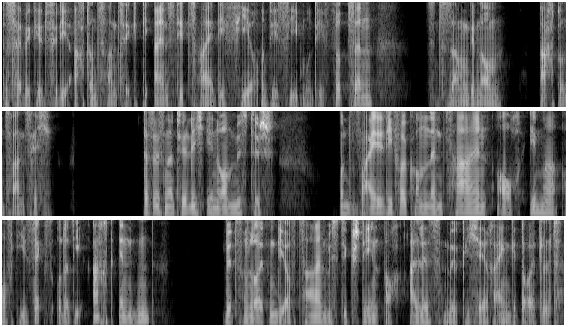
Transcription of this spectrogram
Dasselbe gilt für die 28. Die 1, die 2, die 4 und die 7 und die 14 sind zusammengenommen 28. Das ist natürlich enorm mystisch. Und weil die vollkommenen Zahlen auch immer auf die 6 oder die 8 enden, wird von Leuten, die auf Zahlenmystik stehen, auch alles Mögliche reingedeutelt.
